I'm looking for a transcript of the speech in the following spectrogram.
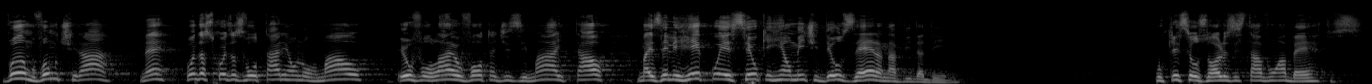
vamos, vamos tirar, né? Quando as coisas voltarem ao normal, eu vou lá, eu volto a dizimar e tal. Mas ele reconheceu quem realmente Deus era na vida dele, porque seus olhos estavam abertos.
